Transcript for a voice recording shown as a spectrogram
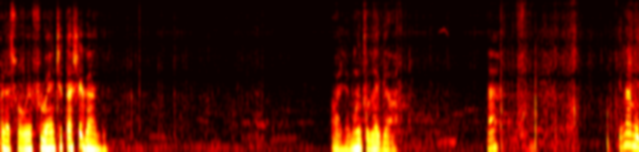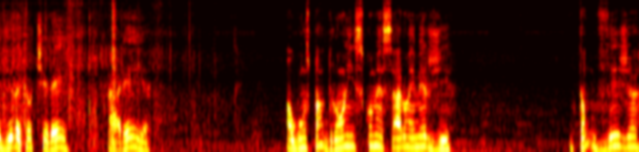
Olha só, o efluente está chegando. Olha, muito legal. Né? E na medida que eu tirei a areia, alguns padrões começaram a emergir. Então veja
